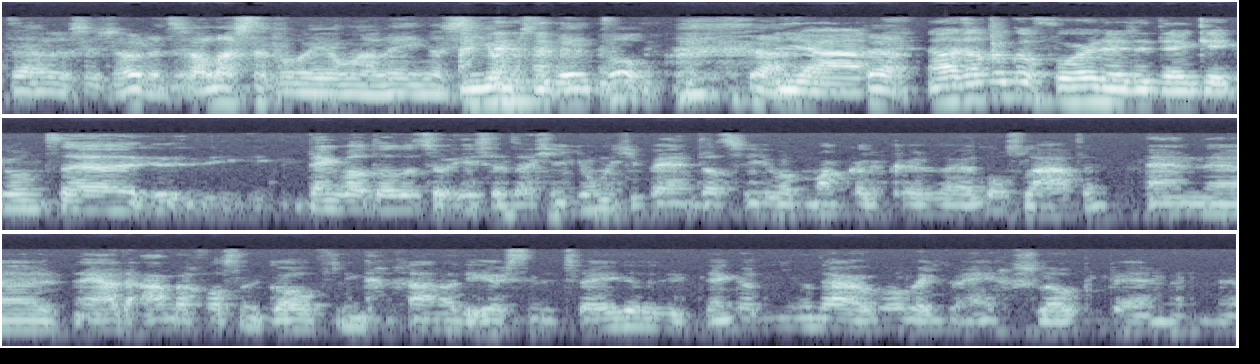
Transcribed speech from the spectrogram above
Twee oudere zussen, oh, dat is wel lastig voor een jongen alleen als je de jongste bent, toch? Ja. Ja. ja. nou het had ook wel voordelen denk ik, want uh, denk wel dat het zo is dat als je een jongetje bent, dat ze je wat makkelijker uh, loslaten. En uh, nou ja, de aandacht was natuurlijk al flink gegaan naar de eerste en de tweede. Dus ik denk dat ik hier daar ook wel een beetje doorheen geslopen ben. En uh,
